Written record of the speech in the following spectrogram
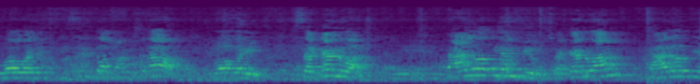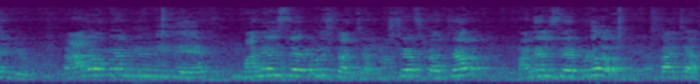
ovary. This is the function of ovary. Second one, fallopian tube. Second one, fallopian tube. Fallopian tube is a funnel shaped structure. Which shape structure? Funnel shaped structure.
